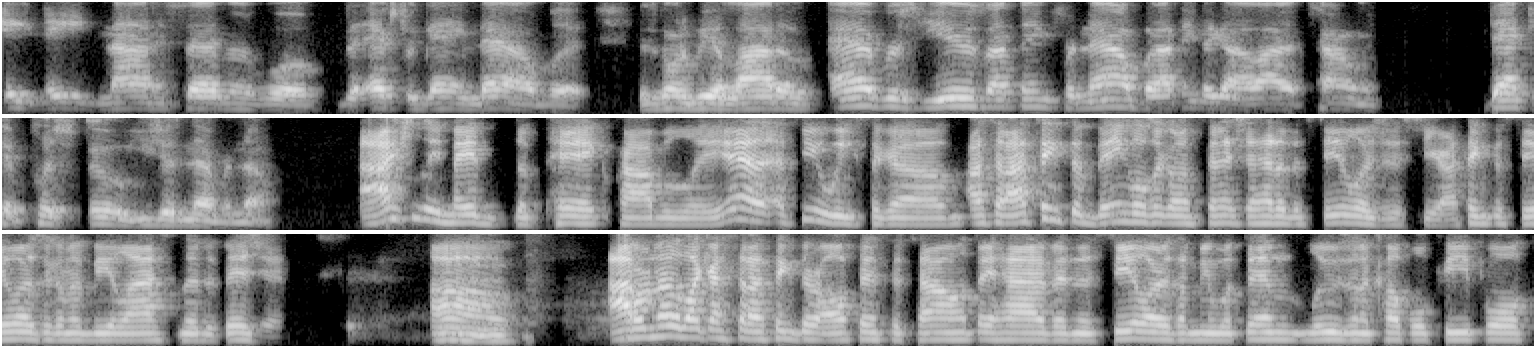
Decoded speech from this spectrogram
eight, eight, nine, and seven. Well, the extra game now, but it's going to be a lot of average years, I think, for now. But I think they got a lot of talent that could push through. You just never know. I actually made the pick probably yeah, a few weeks ago. I said I think the Bengals are going to finish ahead of the Steelers this year. I think the Steelers are going to be last in the division. Mm-hmm. Um, I don't know. Like I said, I think their offensive talent they have, and the Steelers. I mean, with them losing a couple people,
